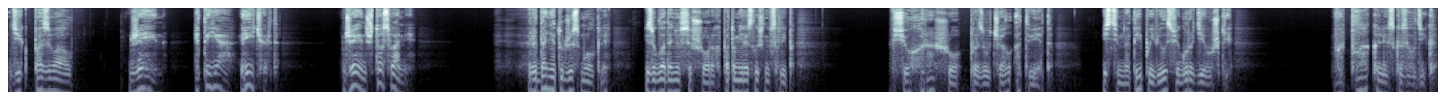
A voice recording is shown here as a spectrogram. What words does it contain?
Дик позвал. «Джейн, это я, Ричард. Джейн, что с вами?» Рыдания тут же смолкли. Из угла донесся шорох, потом еле слышный всхлип. «Все хорошо», — прозвучал ответ. Из темноты появилась фигура девушки. «Вы плакали?» — сказал Дик.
